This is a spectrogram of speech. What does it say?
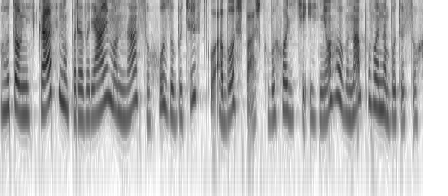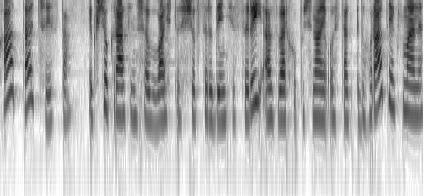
Готовність крафіну перевіряємо на суху зубочистку або шпажку. Виходячи із нього, вона повинна бути суха та чиста. Якщо крафін ще бачите, що всерединці сирий, а зверху починає ось так підгорати, як в мене,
